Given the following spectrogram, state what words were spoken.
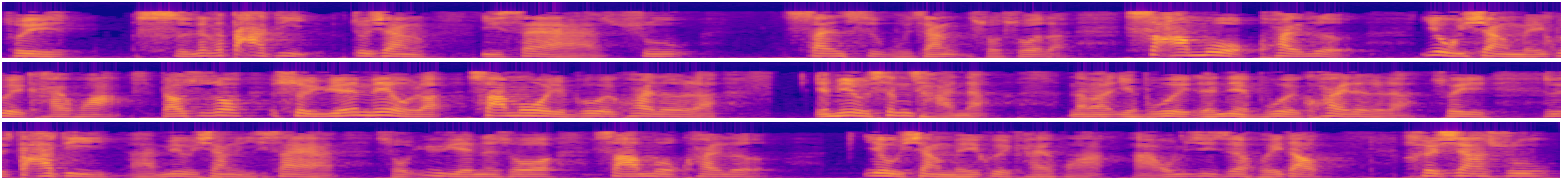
所以使那个大地就像以赛亚书。三十五章所说的沙漠快乐，又像玫瑰开花，表示说水源没有了，沙漠也不会快乐了，也没有生产了，那么也不会人也不会快乐了。所以就是大地啊，没有像以赛亚所预言的说沙漠快乐，又像玫瑰开花啊。我们继续回到何西阿书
